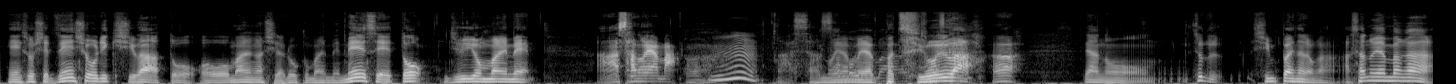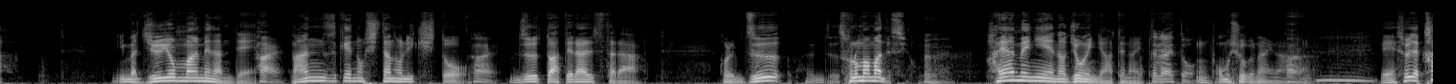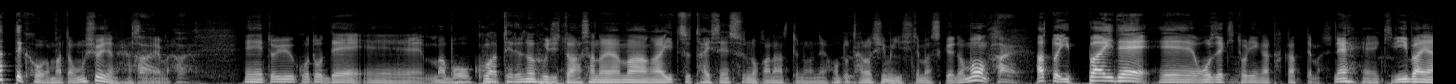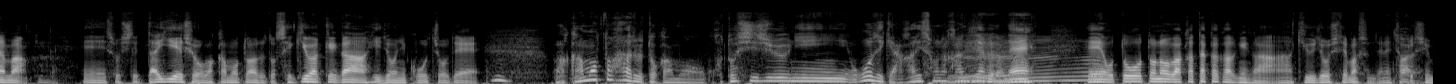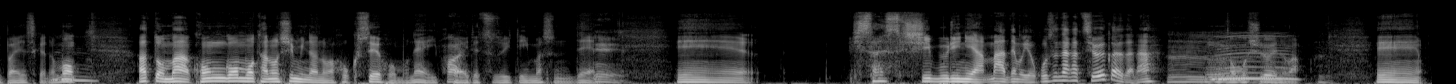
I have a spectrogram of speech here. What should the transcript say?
えーそして全勝力士は、あと、お前頭6枚目、明生と14枚目、朝乃山。うん。朝乃山やっぱ強いわ。あで、あのーちょっと心配なのが、朝乃山が、今14枚目なんで、はい番付の下の力士とはい、ずっと当てられてたら、これず、そのままですよ。うん。早めにあの上位に当てないと。てないとう。ん、面白くないなと思って、はえーそれで勝っていく方がまた面白いじゃない、朝はい。乃山。はえーということで、えーまあ、僕は照ノ富士と朝乃山がいつ対戦するのかなっていうのはね、本当楽しみにしてますけれども、い。はい。あと1敗で、えー大関取りがかかってますね。えー霧馬山、えーそして大栄翔、若元春と関脇が非常に好調で、若元春とかも今年中に大関上がりそうな感じだけどね。えー弟の若隆景があ休場してますんでね、ちょっと心配ですけども、あとまあ今後も楽しみなのは北青鵬もね、いっぱいで続いていますんで、ええー久しぶりに、あまあでも横綱が強いからだな。え。う。うんん、面白いのは。えー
